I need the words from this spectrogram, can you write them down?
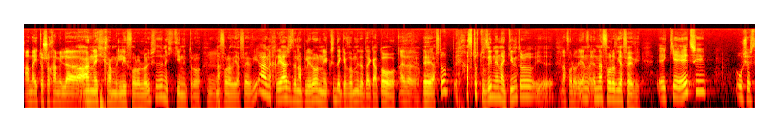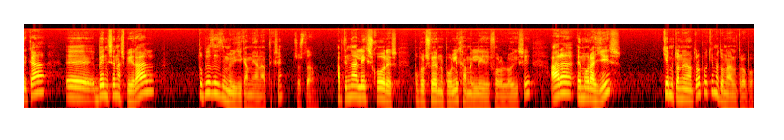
Άμα έχει τόσο χαμηλά... Αν έχει χαμηλή φορολόγηση, δεν έχει κίνητρο να φοροδιαφεύγει. Αν χρειάζεται να πληρώνει 60 και 70%, ε, ε, αυτό, αυτό του δίνει ένα κίνητρο ε, να φοροδιαφεύγει. Να φοροδιαφεύγει. Ε, και έτσι, ουσιαστικά, ε, μπαίνει σε ένα σπιράλ το οποίο δεν δημιουργεί καμία ανάπτυξη. Σωστά. Απ' την άλλη έχεις χώρες που προσφέρουν πολύ χαμηλή φορολόγηση, άρα αιμορραγείς και με τον έναν τρόπο και με τον άλλον τρόπο.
